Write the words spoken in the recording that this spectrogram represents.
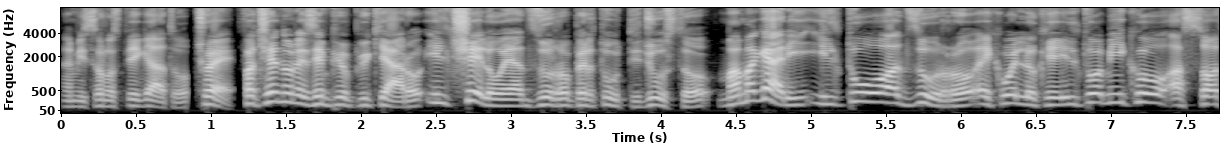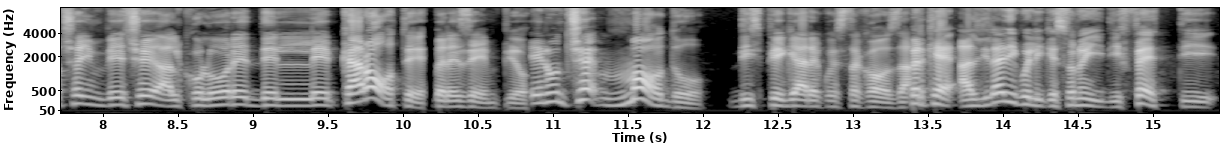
E mi sono spiegato? Cioè, facendo un esempio più chiaro, il cielo è azzurro per tutti, giusto? Ma magari il tuo azzurro è quello che il tuo amico associa invece al colore delle carote, per esempio. E non c'è modo di spiegare questa cosa. Perché al di là di quelli che sono i difetti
